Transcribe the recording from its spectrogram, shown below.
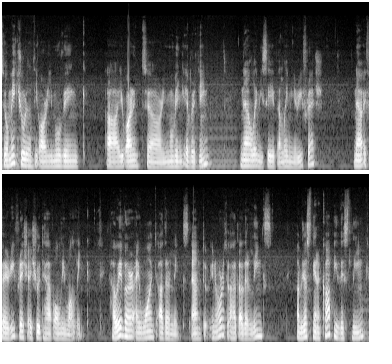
So make sure that you are removing, uh, you aren't uh, removing everything. Now let me save and let me refresh. Now if I refresh, I should have only one link. However, I want other links, and to, in order to add other links, I'm just going to copy this link,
